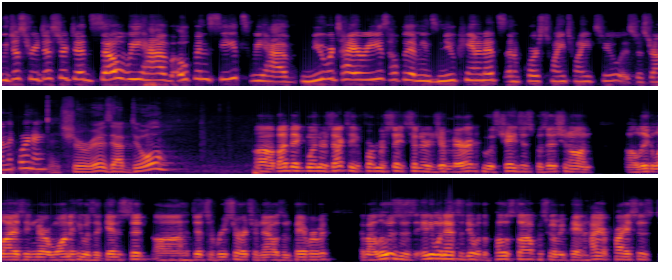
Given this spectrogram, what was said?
we just redistricted, so we have open seats, we have new retirees. Hopefully, that means new candidates, and of course, 2022 is just around the corner. It sure is. Abdul. Uh, my big winner is actually former state senator Jim Merritt, who has changed his position on uh, legalizing marijuana. He was against it, uh, did some research, and now is in favor of it. And my losers, anyone has to deal with the post office, going to be paying higher prices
